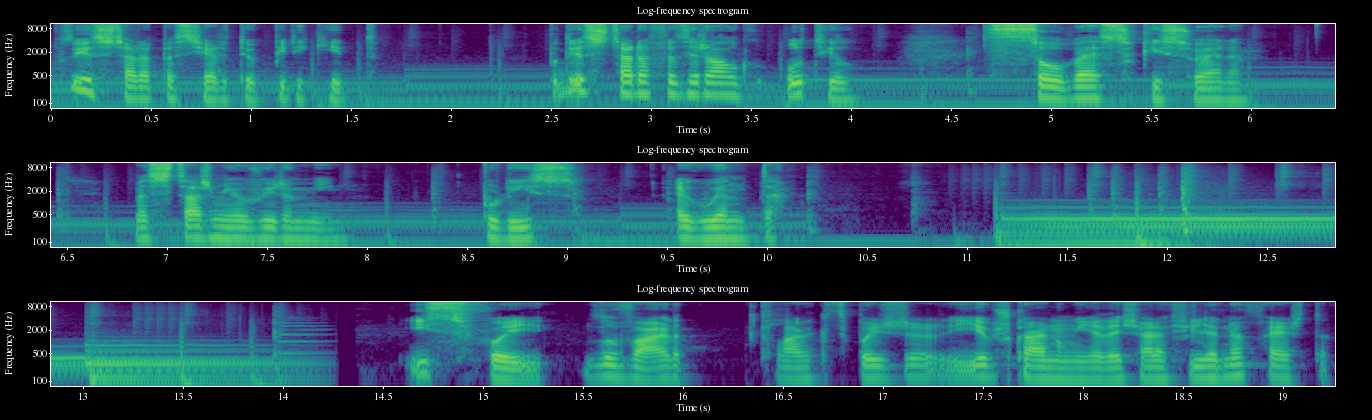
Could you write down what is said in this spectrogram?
Podias estar a passear o teu periquito. Podias estar a fazer algo útil, se soubesse o que isso era. Mas estás-me a ouvir a mim. Por isso, aguenta. Isso foi levar, claro que depois ia buscar, não ia deixar a filha na festa.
